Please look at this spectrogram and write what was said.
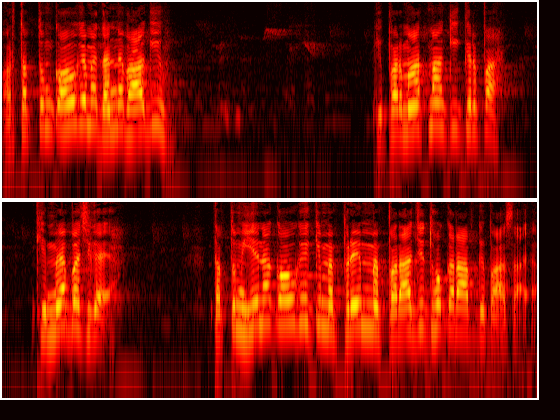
और तब तुम कहोगे, मैं धन्य भागी हूँ कि परमात्मा की कृपा, कि मैं बच गया। तब तुम ये ना कहोगे कि मैं प्रेम में पराजित होकर आपके पास आया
